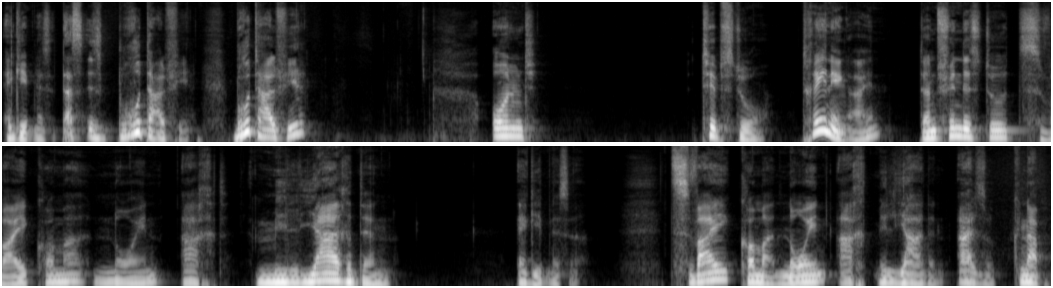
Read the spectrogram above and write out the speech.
Ergebnisse. Das ist brutal viel. Brutal viel. Und tippst du Training ein, dann findest du 2,98 Milliarden Ergebnisse. 2,98 Milliarden. Also knapp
